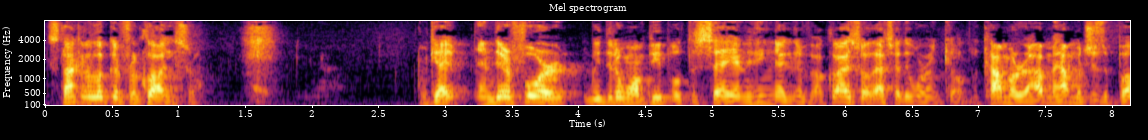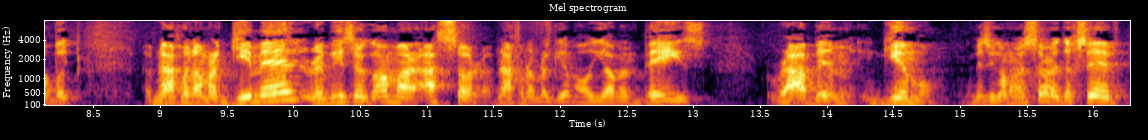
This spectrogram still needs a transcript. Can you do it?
It's not going to look good for Klal Yisrael. Okay, and therefore we didn't want people to say anything negative about Klal, so that's why they weren't killed. Kamarab, how much is it public? Rav Nachman Amar Gimel, Rabbi Yisrael Amar Asor. Rav Nachman Amar Gimel, Yamim Beis, Rabim Gimel. Rabbi Yisrael Amar Asor, the Chsev,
